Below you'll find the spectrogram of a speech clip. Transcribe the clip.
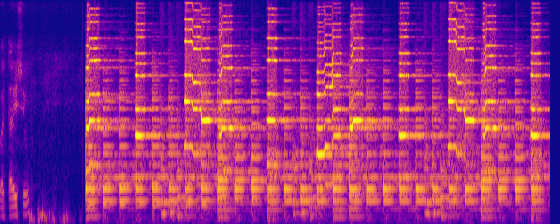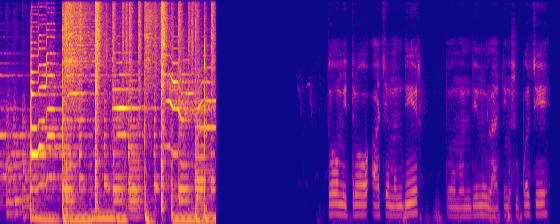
બતાવીશું. તો મિત્રો આ છે મંદિર. તો મંદિરનું લાઇટિંગ સુપર છે.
